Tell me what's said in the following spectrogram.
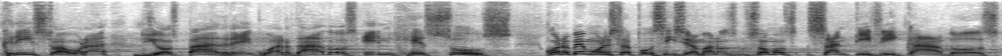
Cristo ahora, Dios Padre, guardados en Jesús. Cuando vemos nuestra posición, hermanos, somos santificados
